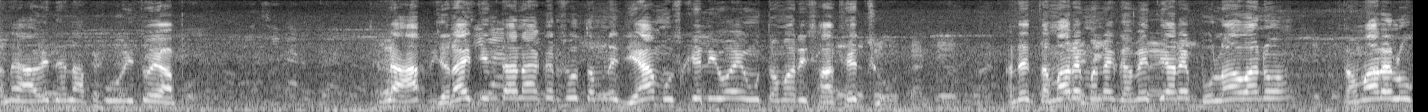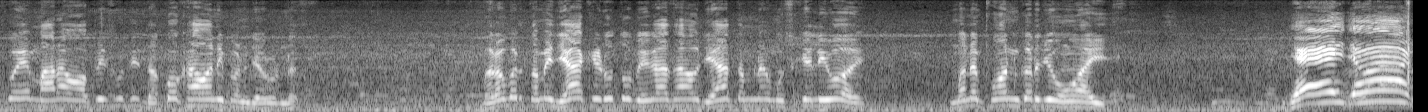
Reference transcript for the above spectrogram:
અને આવેદન આપવું હોય તો આપો. એટલે આપ જરાય ચિંતા ના કરશો, તમને જ્યાં મુશ્કેલી હોય હું તમારી સાથે જ છું. અને તમારે મને ગમે ત્યારે બોલાવવાનો, તમારા લોકોએ મારા ઓફિસ સુધી ધક્કો ખાવાની પણ જરૂર નથી. બરોબર? તમે જ્યાં ખેડૂતો ભેગા થાવ જ્યાં તમને મુશ્કેલી હોય, મને ફોન કરજો, હું આવી જય જવાન!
